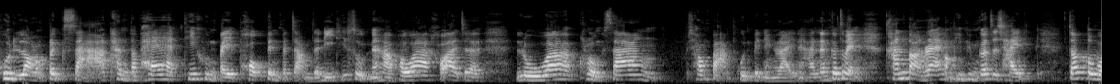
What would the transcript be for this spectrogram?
คุณลองปรึกษาทันตแพทย์ที่คุณไปพบเป็นประจำจะดีที่สุดนะคะ เพราะว่าเขาอาจจะรู้ว่าโครงสร้างช่องปากคุณเป็นอย่างไรนะคะ นั่นก็จะเป็นขั้นตอนแรกของพิมพิมก็จะใช้เจ้าตัว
